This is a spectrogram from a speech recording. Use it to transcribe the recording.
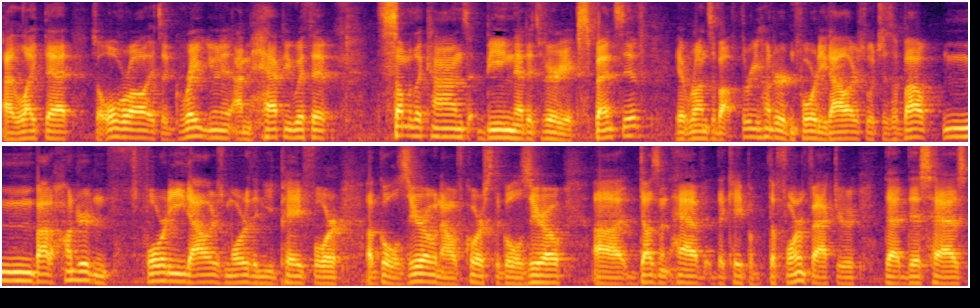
I like that. So overall, it's a great unit. I'm happy with it. Some of the cons being that it's very expensive. It runs about $340, which is about mm, about $140 more than you'd pay for a Goal Zero. Now, of course, the Goal Zero uh, doesn't have the cap the form factor that this has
